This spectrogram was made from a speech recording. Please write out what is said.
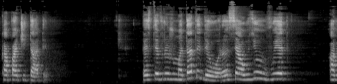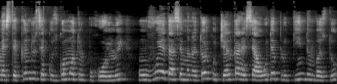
capacitate. Peste vreo jumătate de oră se auzi un vuiet amestecându-se cu zgomotul puhoiului, un vuiet asemănător cu cel care se aude plutind în văzduh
